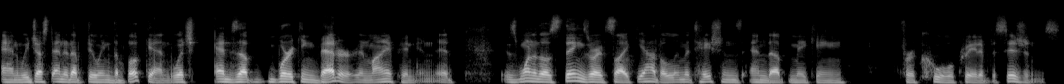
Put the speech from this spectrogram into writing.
and we just ended up doing the bookend which ends up working better in my opinion. It is one of those things where it's like yeah the limitations end up making for cool creative decisions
